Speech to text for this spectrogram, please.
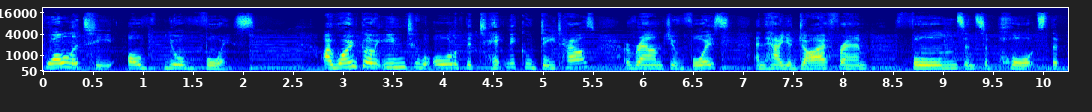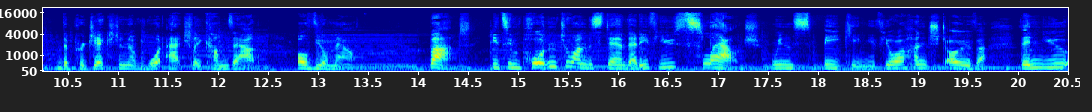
quality of your voice. I won't go into all of the technical details around your voice and how your diaphragm forms and supports the, the projection of what actually comes out of your mouth. But it's important to understand that if you slouch when speaking, if you're hunched over, then you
